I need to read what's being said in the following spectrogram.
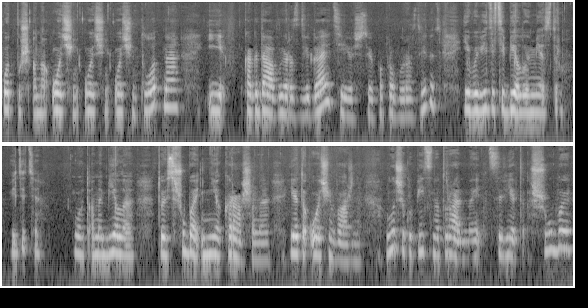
подпушь, она очень-очень-очень плотная. И когда вы раздвигаете ее, сейчас я попробую раздвинуть, и вы видите белую местру. Видите? Вот, она белая, то есть шуба не крашеная, и это очень важно. Лучше купить натуральный цвет шубы,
